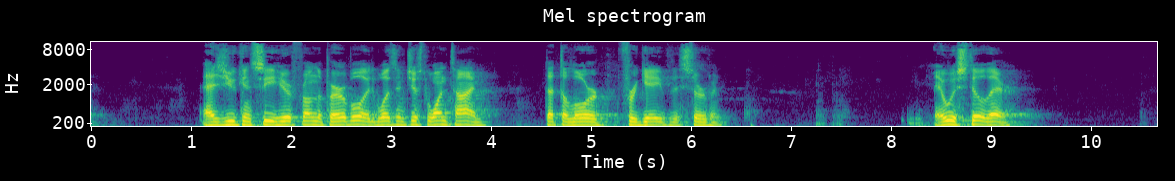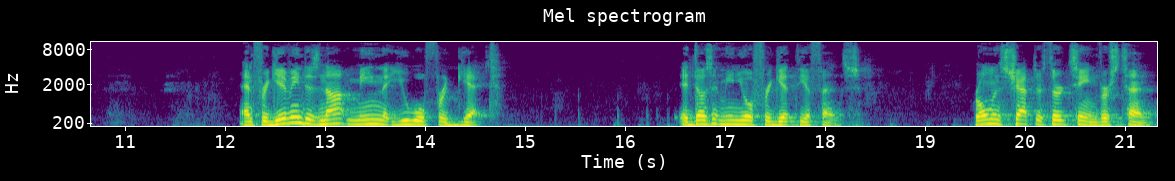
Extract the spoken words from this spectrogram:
As you can see here from the parable, it wasn't just one time that the Lord forgave this servant. It was still there. And forgiving does not mean that you will forget. It doesn't mean you'll forget the offense. Romans chapter 13, verse 10.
